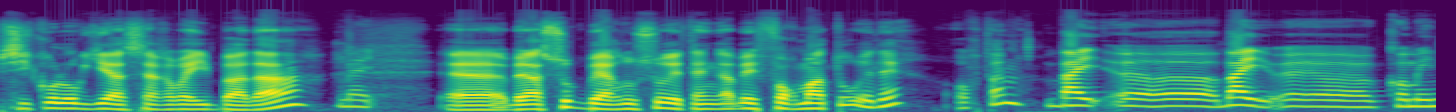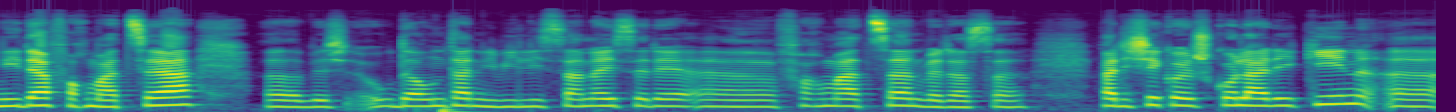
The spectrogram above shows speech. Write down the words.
psikologia zerbait bada, bai. uh, berazuk behar duzu etengabe formatu, ere? Hortan? Bai, uh, bai uh, komenida formatzea, uh, uda untan ibilizan naiz ere uh, formatzen, beraz, uh, Pariseko eskolarekin, uh,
